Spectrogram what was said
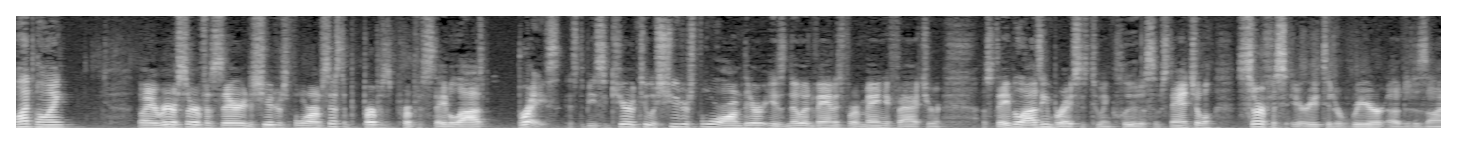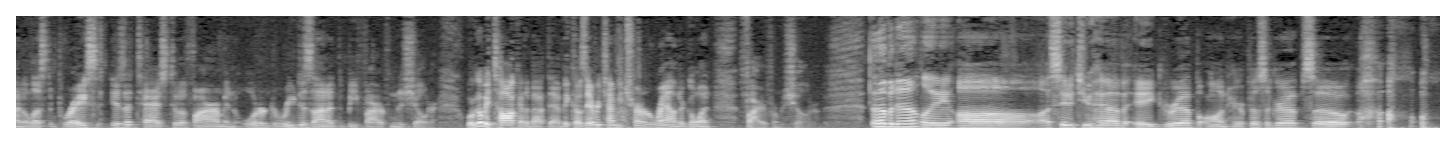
One point. On your rear surface area, the shooter's forearm, since the purpose of stabilized brace is to be secured to a shooter's forearm, there is no advantage for a manufacturer of stabilizing braces to include a substantial surface area to the rear of the design unless the brace is attached to a firearm in order to redesign it to be fired from the shoulder. We're going to be talking about that because every time you turn around, they're going fired from the shoulder. Evidently, uh, I see that you have a grip on here, pistol grip, so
